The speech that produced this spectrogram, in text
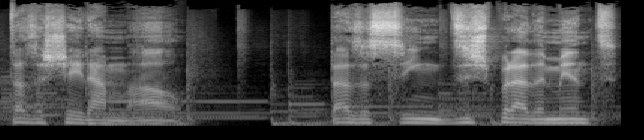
estás a cheirar mal, estás assim desesperadamente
